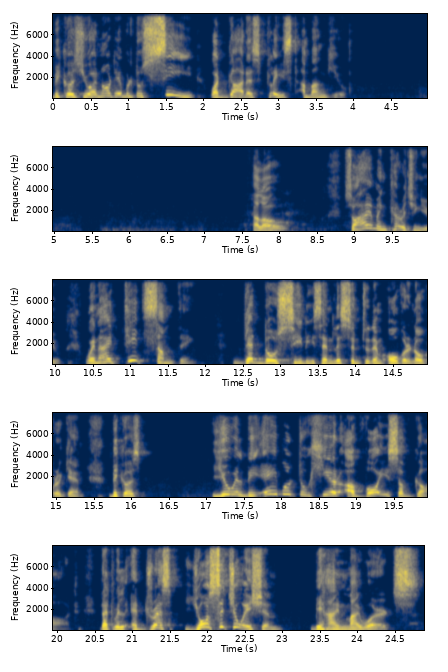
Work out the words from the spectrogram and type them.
Because you are not able to see what God has placed among you. Hello? So I am encouraging you. When I teach something, get those CDs and listen to them over and over again because you will be able to hear a voice of God that will address your situation behind my words.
